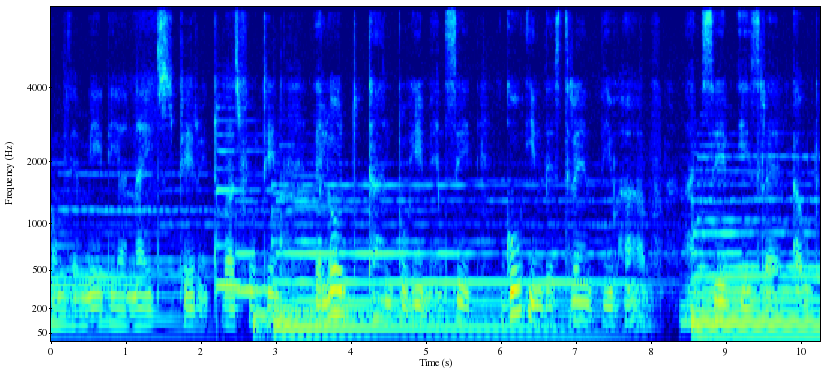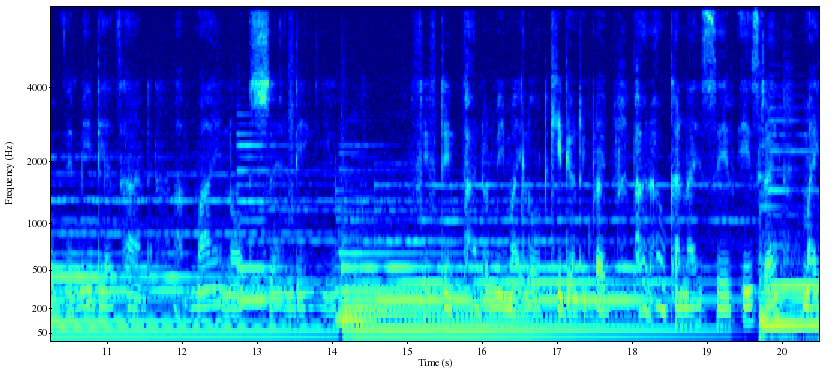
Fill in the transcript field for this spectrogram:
from the Midianite spirit. Verse 14 The Lord turned to him and said, Go in the strength you have and save Israel out of the Midian's hand. Am I not sending Gideon replied, But how can I save Israel? My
